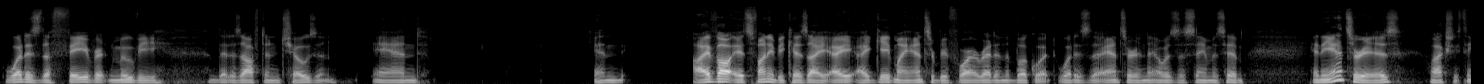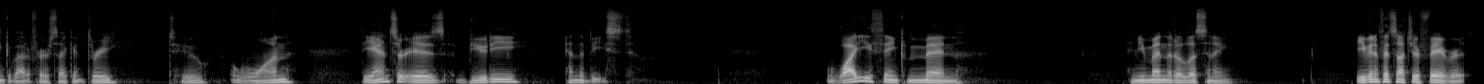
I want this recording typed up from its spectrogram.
What is the favorite movie that is often chosen? And and I've it's funny because I, I, I gave my answer before I read in the book what what is the answer, and I was the same as him. And the answer is well, actually, think about it for a second. Three, two, one. The answer is Beauty and the Beast. Why do you think men, and you men that are listening, even if it's not your favorite,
